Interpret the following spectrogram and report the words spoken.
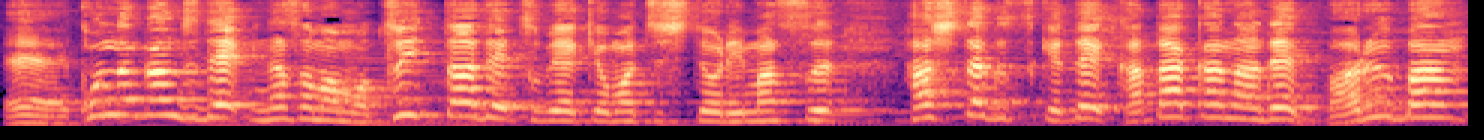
えーこんな感じで皆様もツイッターでつぶやきお待ちしております。ハッシュタグつけてカタカナでバルバン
